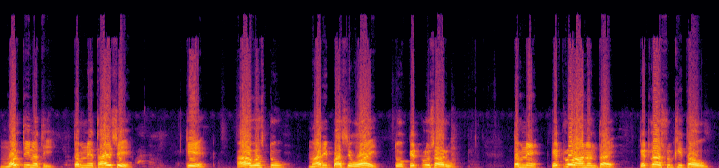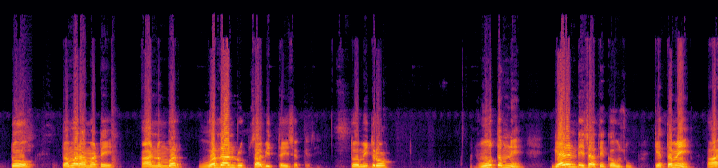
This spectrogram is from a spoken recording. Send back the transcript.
મળતી નથી. તમને થાય છે કે આ વસ્તુ મારી પાસે હોય તો કેટલું સારું. તમને કેટલો આનંદ થાય. કેટલા સુખી થાઓ, તો તમારા માટે આ નંબર વરદાન રૂપ સાબિત થઈ શકે છે. તો મિત્રો, હું તમને ગેરંટી સાથે કહું છું કે તમે આ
